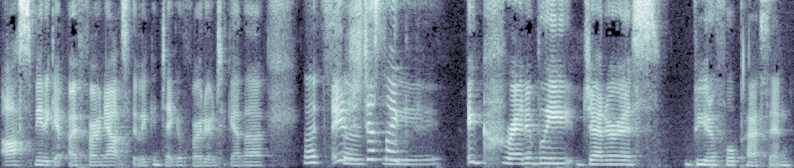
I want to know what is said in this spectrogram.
asks me to get my phone out so that we can take a photo together. That's It's so just, like, incredibly generous beautiful person.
